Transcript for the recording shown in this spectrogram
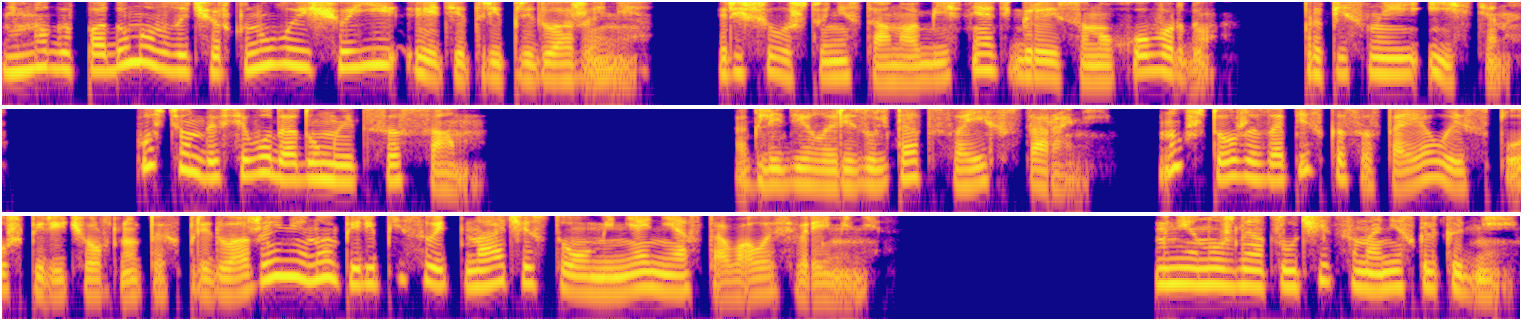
немного подумав, зачеркнула еще и эти три предложения. Решила, что не стану объяснять Грейсону Ховарду прописные истины. Пусть он до всего додумается сам. Оглядела результат своих стараний. Ну что же, записка состояла из сплошь перечеркнутых предложений, но переписывать начисто у меня не оставалось времени. Мне нужно отлучиться на несколько дней.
